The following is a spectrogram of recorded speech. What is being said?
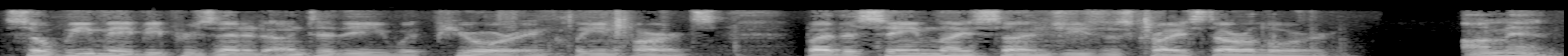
so we may be presented unto thee with pure and clean hearts, by the same thy Son, Jesus Christ our Lord. Amen.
